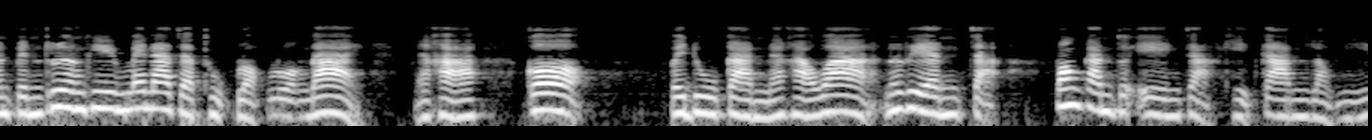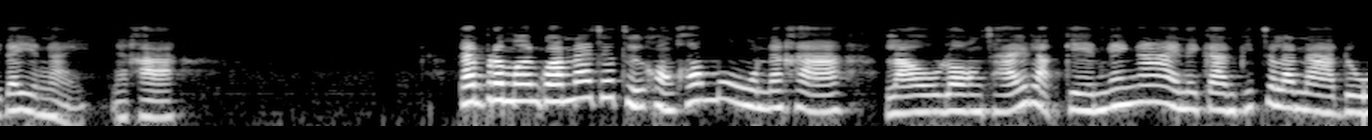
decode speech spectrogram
มันเป็นเรื่องที่ไม่น่าจะถูกหลอกลวงได้นะคะ ก็ไปดูกันนะคะว่านักเรียนจะป้องกันตัวเองจากเหตุการณ์เหล่านี้ได้ยังไงนะคะ การประเมินความน่าเชื่อถือของข้อมูลนะคะ เราลองใช้หลักเกณฑ์ง่าย ๆ ในการพิจารณาดู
